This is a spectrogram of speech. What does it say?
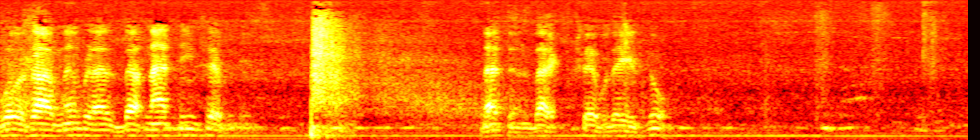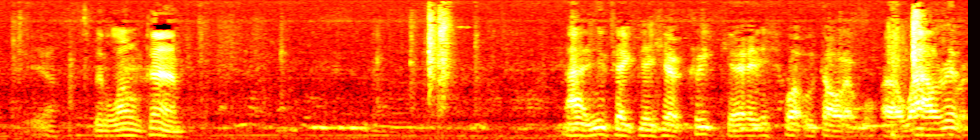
well as I remember, that was about 1970. That's in the back several days ago. Yeah, it's been a long time. Now, you take this here creek here, it's what we call a, a wild river.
